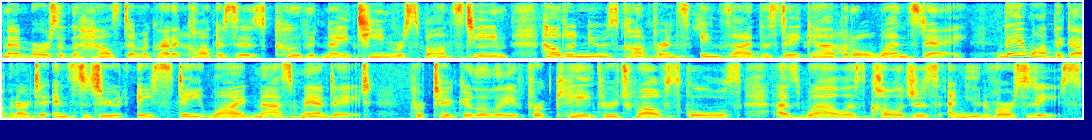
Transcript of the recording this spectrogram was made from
Members of the House Democratic Caucus's COVID 19 response team held a news conference inside the state capitol Wednesday. They want the governor to institute a statewide mask mandate, particularly for K 12 schools as well as colleges and universities.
